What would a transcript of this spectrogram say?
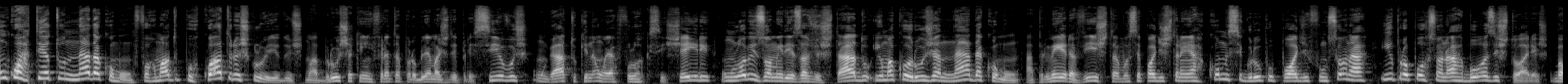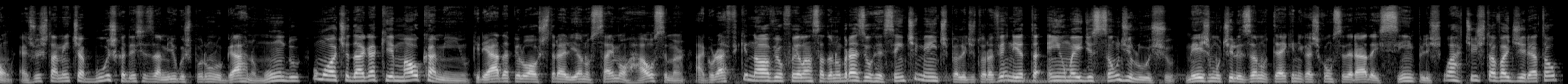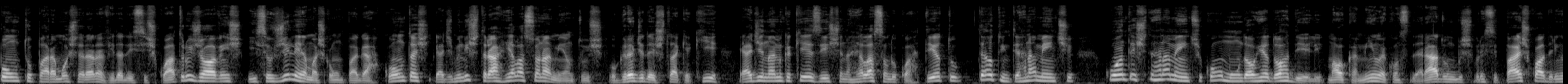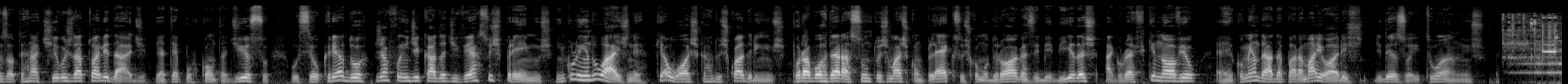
Um quarteto nada comum, formado por quatro excluídos: uma bruxa que enfrenta problemas depressivos, um gato que não é flor que se cheire, um lobisomem desajustado e uma coruja nada comum. À primeira vista, você pode estranhar como esse grupo pode funcionar e proporcionar boas histórias. Bom, é justamente a busca desses amigos por um lugar no mundo o mote da HQ Mal Caminho. Criada pelo australiano Simon Houseman, a graphic novel foi lançada no Brasil recentemente pela editora Veneta em uma edição de luxo. Mesmo utilizando técnicas consideradas simples, simples, o artista vai direto ao ponto para mostrar a vida desses quatro jovens e seus dilemas como pagar contas e administrar relacionamentos. O grande destaque aqui é a dinâmica que existe na relação do quarteto, tanto internamente quanto externamente com o mundo ao redor dele. Mal Caminho é considerado um dos principais quadrinhos alternativos da atualidade, e até por conta disso, o seu criador já foi indicado a diversos prêmios, incluindo o Eisner, que é o Oscar dos quadrinhos. Por abordar assuntos mais complexos como drogas e bebidas, a graphic novel é recomendada para maiores de 18 anos.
